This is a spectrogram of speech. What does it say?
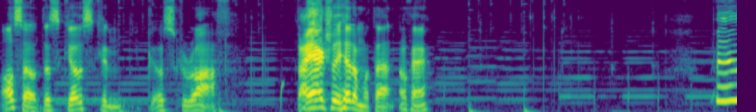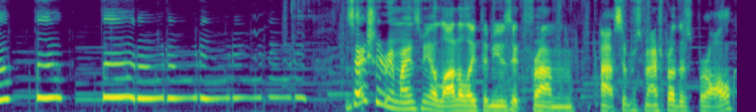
Also, this ghost can go screw off. I actually hit him with that. Okay. This actually reminds me a lot of like the music from uh, Super Smash Bros. Brawl.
